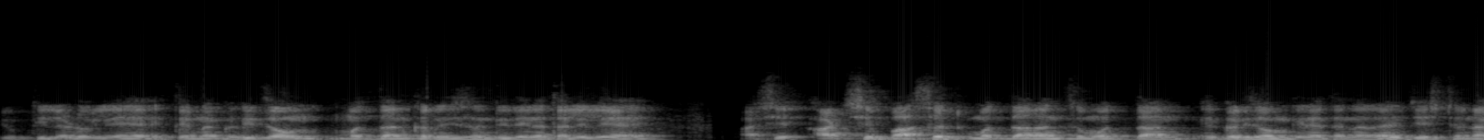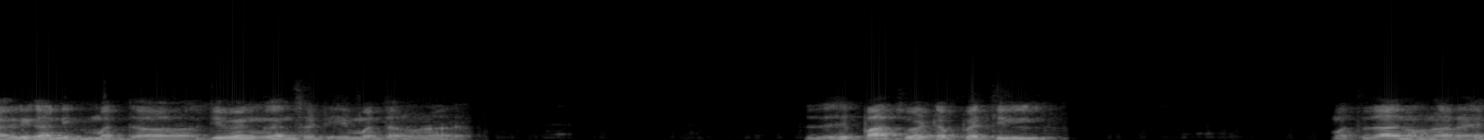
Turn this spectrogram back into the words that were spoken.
युक्ती लढवली आहे. त्यांना घरी जाऊन मतदान करण्याची संधी देण्यात आलेली आहे. असे आठशे बासष्ट मतदारांचं मतदान हे घरी जाऊन घेण्यात येणार आहे. ज्येष्ठ नागरिक आणि मत दिव्यांगांसाठी हे मतदान होणार आहे. तसेच हे पाचव्या टप्प्यातील मतदान होणार आहे.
